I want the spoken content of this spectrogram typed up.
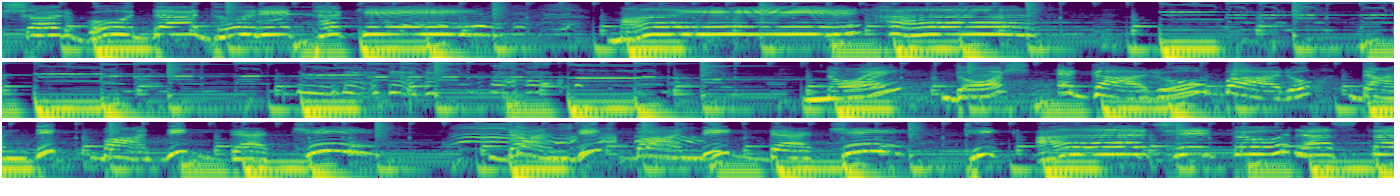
সর্বদা ধরে থাকে। নয়, দশ, এগারো, বারো, ডান দিক, বাঁ দিক দেখে। ডান দিক, বাঁ দিক দেখে। ঠিক আছে তো রাস্তা।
